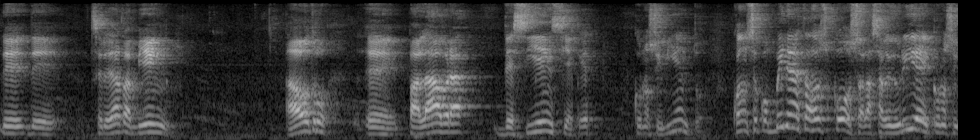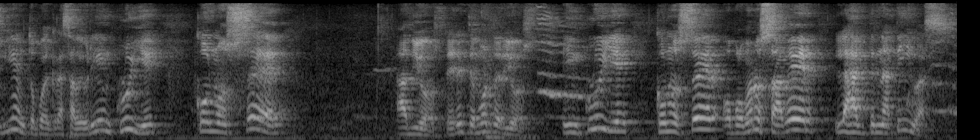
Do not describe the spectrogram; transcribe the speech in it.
se le da también a otro eh, palabra de ciencia, que es conocimiento. Cuando se combinan estas dos cosas, la sabiduría y el conocimiento, porque la sabiduría incluye conocer a Dios, tener temor de Dios, incluye conocer o por lo menos saber las alternativas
